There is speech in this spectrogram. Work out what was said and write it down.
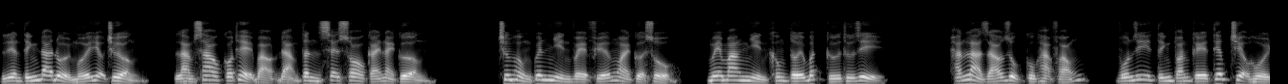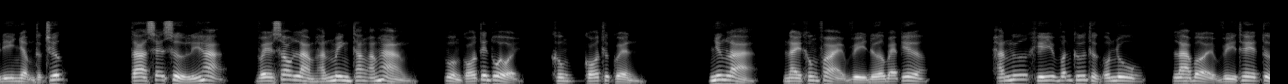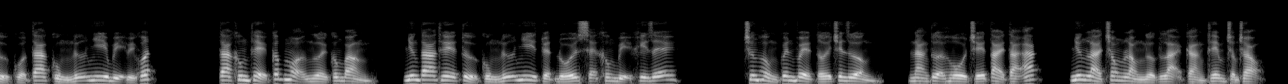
Liên tính đã đổi mới hiệu trưởng, làm sao có thể bảo đảm tân sẽ so cái này cường. Trương Hồng Quyên nhìn về phía ngoài cửa sổ, mê mang nhìn không tới bất cứ thứ gì. Hắn là giáo dục cục hạ phóng, vốn dĩ tính toán kế tiếp triệu hồi đi nhậm thực trước. Ta sẽ xử lý hạ, về sau làm hắn minh thăng ám hàng, hưởng có tên tuổi, không có thực quyền. Nhưng là, này không phải vì đứa bé kia. Hắn ngữ khí vẫn cứ thực ôn nhu, là bởi vì thê tử của ta cùng nữ nhi bị ủy khuất. Ta không thể cấp mọi người công bằng, nhưng ta thê tử cùng nữ nhi tuyệt đối sẽ không bị khi dễ. Trương Hồng Quyên về tới trên giường, nàng tựa hồ chế tài tà ác, nhưng là trong lòng ngược lại càng thêm trầm trọng.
